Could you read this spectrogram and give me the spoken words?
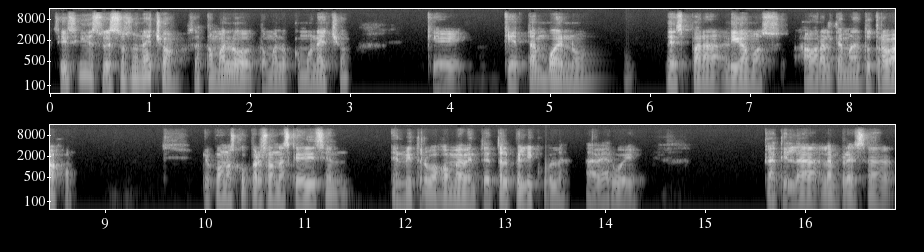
Sí, sí, eso, eso, es un hecho. O sea, tómalo, tómalo como un hecho. Que qué tan bueno es para, digamos, ahora el tema de tu trabajo. Yo conozco personas que dicen, en mi trabajo me aventé tal película. A ver, güey, a ti la, la empresa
